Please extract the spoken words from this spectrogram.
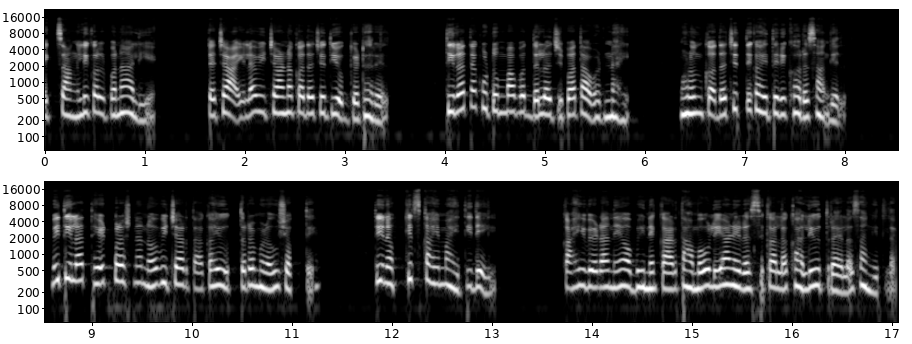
एक चांगली कल्पना आली आहे. त्याच्या आईला विचारणं कदाचित योग्य ठरेल. तिला त्या कुटुंबाबद्दल अजिबात आवड नाही. म्हणून कदाचित ते काहीतरी खरं सांगेल. मी तिला थेट प्रश्न न विचारता काही उत्तरं मिळवू शकते. ती नक्कीच काही माहिती देईल. काही वेळाने अभिने कार थांबवली आणि रसिकाला खाली उतरायला सांगितलं.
